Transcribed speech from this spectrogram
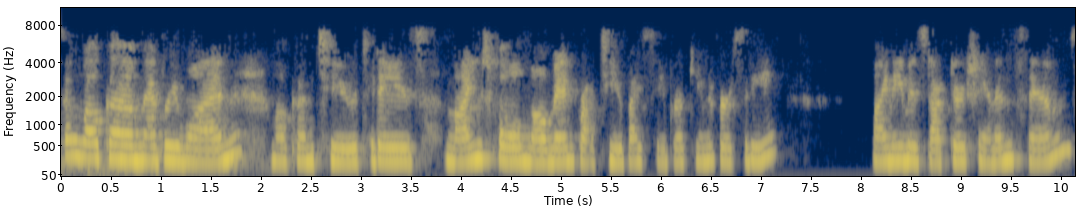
So, welcome everyone. Welcome to today's mindful moment brought to you by Saybrook University. My name is Dr. Shannon Sims,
